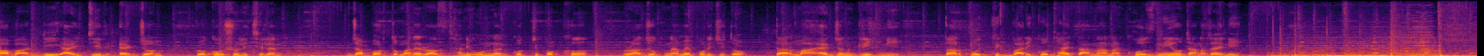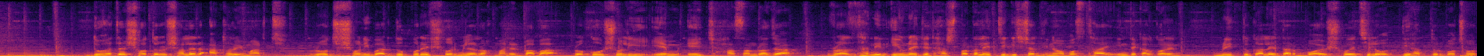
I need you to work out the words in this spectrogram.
বাবা ডিআইটির একজন প্রকৌশলী ছিলেন, যা বর্তমানে রাজধানী উন্নয়ন কর্তৃপক্ষ রাজুক নামে পরিচিত। তার মা একজন গৃহিণী। তার পৈতৃক বাড়ি কোথায় তা নানা খোঁজ নিয়েও জানা যায়নি। দু হাজার সতেরো সালের আঠারোই মার্চ রোজ শনিবার দুপুরে শর্মিলা রহমানের বাবা প্রকৌশলী এম এইচ হাসান রাজা রাজধানীর ইউনাইটেড হাসপাতালে চিকিৎসাধীন অবস্থায় ইন্তেকাল করেন। মৃত্যুকালে তার বয়স হয়েছিল তিহাত্তর বছর।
